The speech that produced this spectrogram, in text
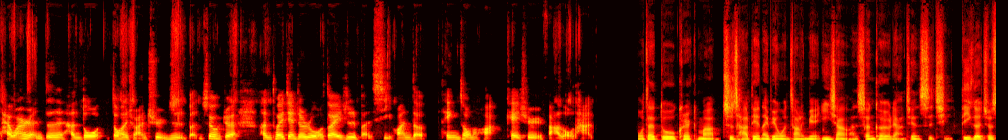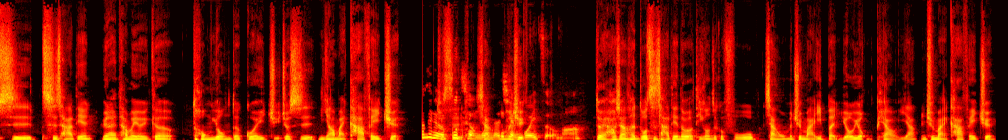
台湾人真的很多都很喜欢去日本，所以我觉得很推荐。就是如果对日本喜欢的听众的话，可以去 follow 他。我在读 Craig Ma 吃茶店那篇文章里面，印象很深刻有两件事情。第一个就是吃茶店，原来他们有一个通用的规矩，就是你要买咖啡券。那个不成文的潜规则吗？对，好像很多吃茶店都有提供这个服务。像我们去买一本游泳票一样，你去买咖啡券，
